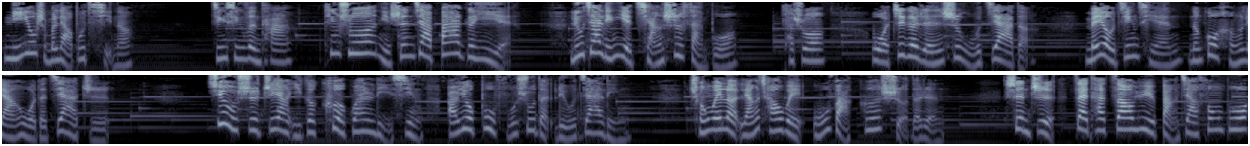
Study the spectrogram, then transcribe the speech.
你有什么了不起呢？”金星问他：“听说你身价八个亿耶？”刘嘉玲也强势反驳：“他说我这个人是无价的，没有金钱能够衡量我的价值。”就是这样一个客观理性而又不服输的刘嘉玲，成为了梁朝伟无法割舍的人。甚至在他遭遇绑架风波、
